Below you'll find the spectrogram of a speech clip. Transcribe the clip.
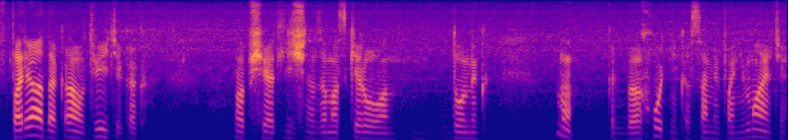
в порядок. А, вот видите, как вообще отлично замаскирован домик. Ну, как бы охотника, сами понимаете.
